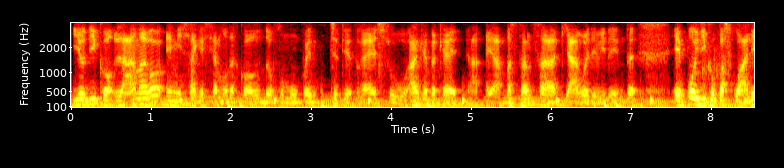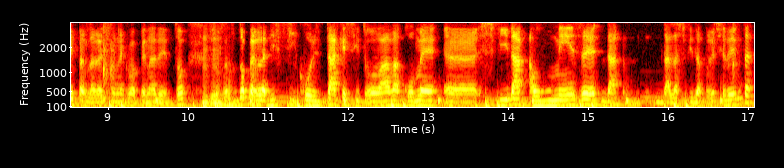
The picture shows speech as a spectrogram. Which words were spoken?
Io dico l'Amaro e mi sa che siamo d'accordo comunque in tutti e tre su, anche perché è abbastanza chiaro ed evidente. E poi dico Pasquali per la ragione che ho appena detto, mm-hmm. soprattutto per la difficoltà che si trovava come eh, sfida a un mese da, dalla sfida precedente.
